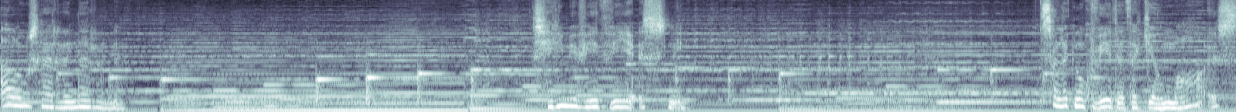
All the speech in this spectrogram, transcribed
Al ons herinneringe. As jy nie meer weet wie jy is nie. Sal ek nog weet dat ek jou ma is?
